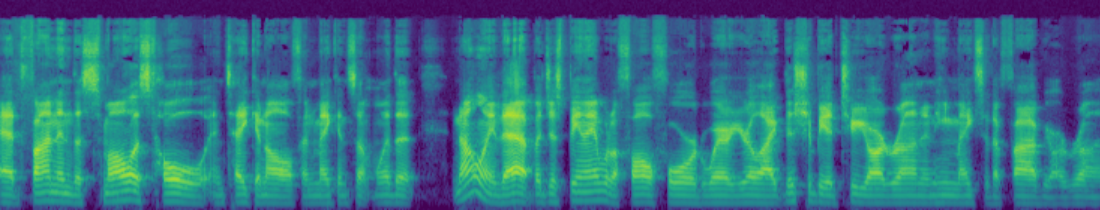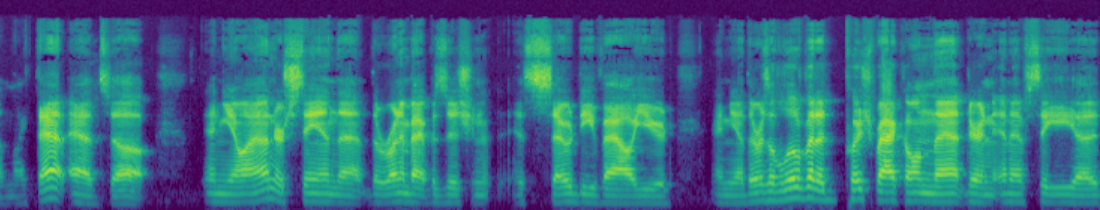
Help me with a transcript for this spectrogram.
at finding the smallest hole and taking off and making something with it. Not only that, but just being able to fall forward where you're like, this should be a two yard run and he makes it a five yard run. Like that adds up. And, you know, I understand that the running back position is so devalued. And, you know, there was a little bit of pushback on that during the NFC uh,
